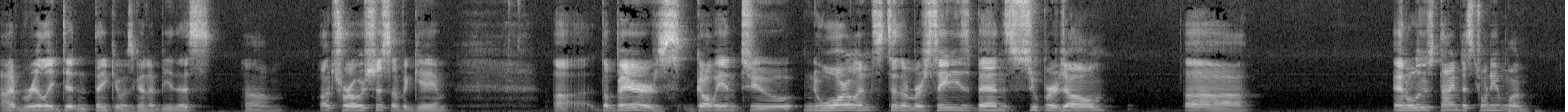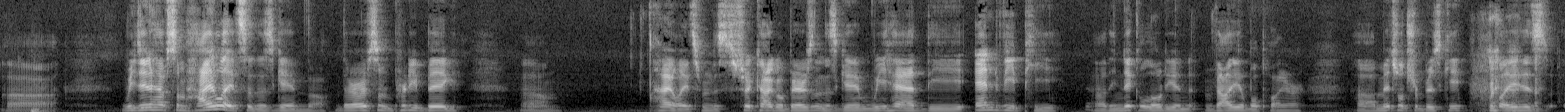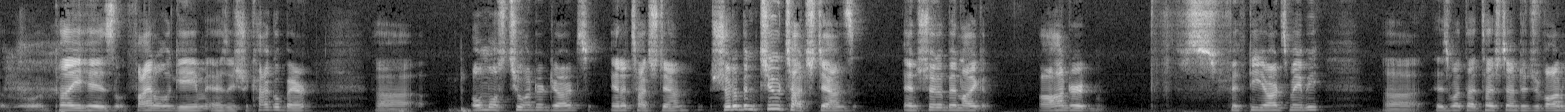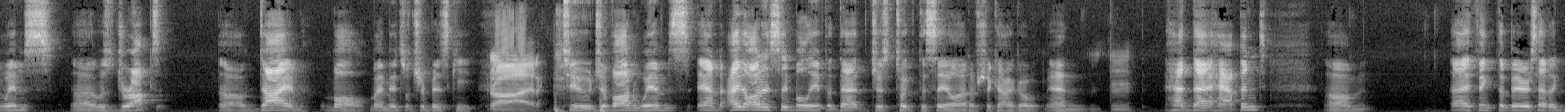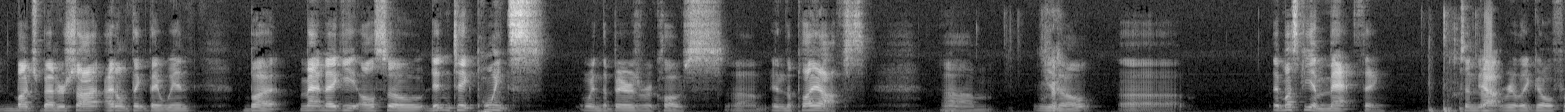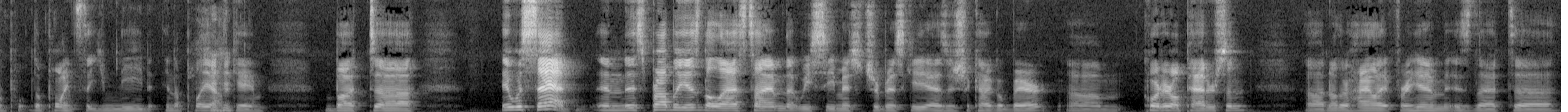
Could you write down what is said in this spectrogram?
I really didn't think it was going to be this um, atrocious of a game. Uh, the Bears go into New Orleans to the Mercedes Benz Superdome uh, and lose 9 to 21. Uh, we did have some highlights of this game, though. There are some pretty big um, highlights from the Chicago Bears in this game. We had the MVP, uh, the Nickelodeon Valuable Player uh, Mitchell Trubisky play his play his final game as a Chicago Bear. Uh, almost 200 yards and a touchdown. Should have been two touchdowns, and should have been like 150 yards maybe. Uh, is what that touchdown to Javon Wims uh, was dropped uh, dime ball by Mitchell Trubisky God. to Javon Wims, and I honestly believe that that just took the sale out of Chicago, and mm-hmm had that happened, um, I think the Bears had a much better shot. I don't think they win, but Matt Nagy also didn't take points when the Bears were close um, in the playoffs. Um, you know, uh, it must be a Matt thing to not yeah. really go for po- the points that you need in a playoff game. But uh, it was sad, and this probably is the last time that we see Mitch Trubisky as a Chicago Bear. Um, Cordarrelle Patterson, uh, another highlight for him is that uh,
